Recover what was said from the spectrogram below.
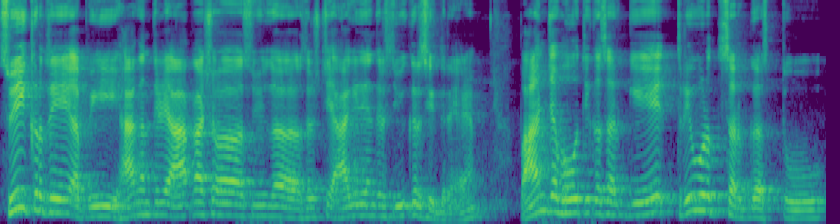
ಸ್ವೀಕೃತಿ ಅಪಿ ಹಾಗಂತೇಳಿ ಆಕಾಶ ಸ್ವೀಕ ಸೃಷ್ಟಿ ಆಗಿದೆ ಅಂತೇಳಿ ಸ್ವೀಕರಿಸಿದರೆ ಪಾಂಚಭೌತಿಕ ಸರ್ಗೇ ತ್ರಿವೃತ್ ಸರ್ಗಸ್ತು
